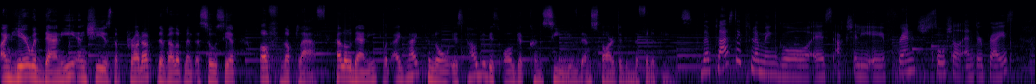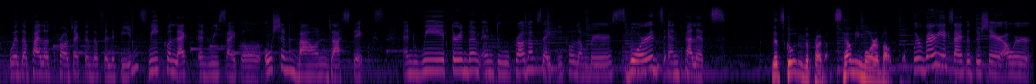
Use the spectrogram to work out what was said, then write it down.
I'm here with Danny, and she is the Product Development Associate of the PLAF. Hello, Danny. What I'd like to know is how did this all get conceived and started in the Philippines? The Plastic Flamingo is actually a French social enterprise with a pilot project in the Philippines. We collect and recycle ocean-bound plastics and we turn them into products like eco lumbers, boards, and pellets. Let's go to the products. Tell me more about them. We're very excited to share our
